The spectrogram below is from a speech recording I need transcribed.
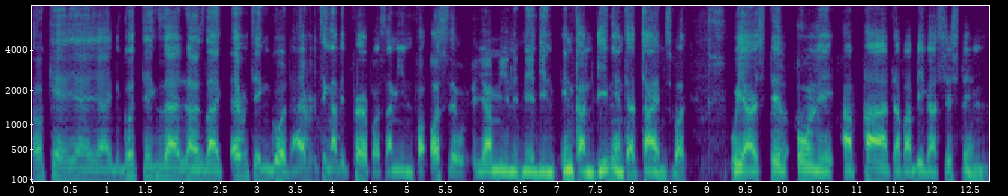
okay, yeah, yeah. The good things that no, it's like everything good, everything have its purpose. I mean, for us, you know, I mean, it may be inconvenient at times, but we are still only a part of a bigger system.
